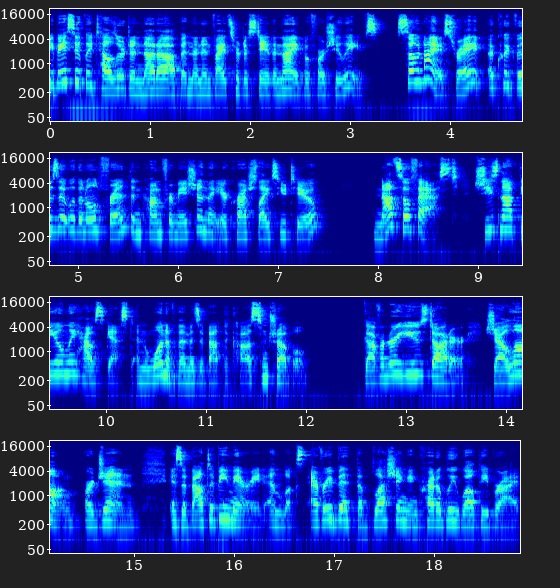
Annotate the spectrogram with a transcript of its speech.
He basically tells her to nut up and then invites her to stay the night before she leaves. So nice, right? A quick visit with an old friend and confirmation that your crush likes you too? Not so fast. She's not the only house guest, and one of them is about to cause some trouble. Governor Yu's daughter, Jiao Long, or Jin, is about to be married and looks every bit the blushing, incredibly wealthy bride.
